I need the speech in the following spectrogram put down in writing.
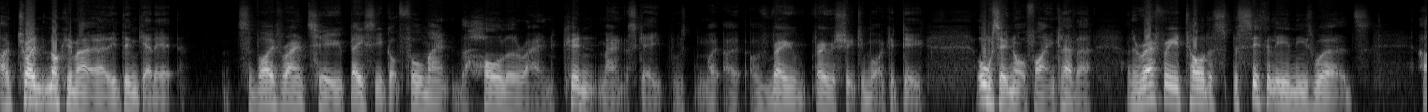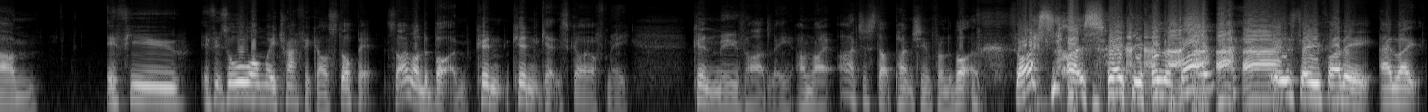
I tried knocking him out early, didn't get it. Survived round two. Basically, got full mount the whole of the round. Couldn't mount escape. Was my, I, I was very very restricted what I could do. Also, not fighting clever. And the referee told us specifically in these words, um, if you if it's all one way traffic, I'll stop it. So I'm on the bottom. Couldn't couldn't get this guy off me. Couldn't move hardly. I'm like, oh, I'll just start punching from the bottom. so I start striking from the bottom. It was so funny. And like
